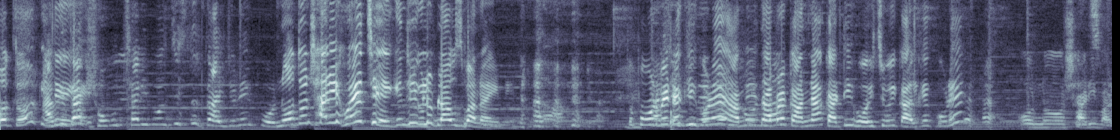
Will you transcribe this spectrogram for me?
হতো আমি কিন্তু তার সবুজ শাড়ি বলছিস তো তাই জন্যই নতুন শাড়ি হয়েছে কিন্তু এগুলো ব্লাউজ বানাইনি। তো পরবেটা কি করে? আমি তারপর কান্না কাটি হইচই কালকে করে। অন্য শাড়ি বার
